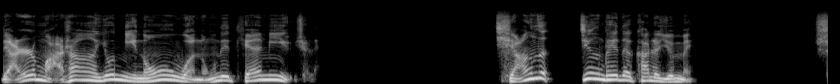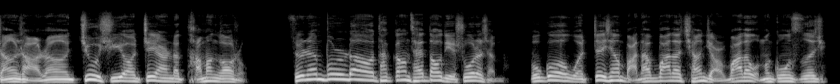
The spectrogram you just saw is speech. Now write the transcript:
俩人马上又你侬我侬的甜言蜜语去了。强子敬佩的看着云美，商场上就需要这样的谈判高手。虽然不知道他刚才到底说了什么，不过我真想把他挖到墙角，挖到我们公司去。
